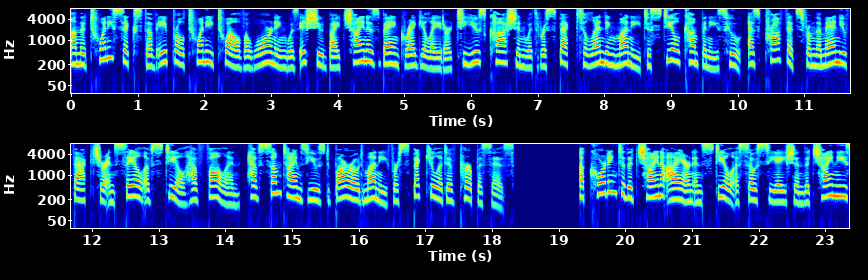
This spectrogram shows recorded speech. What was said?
On the 26th of April 2012, a warning was issued by China's bank regulator to use caution with respect to lending money to steel companies who, as profits from the manufacture and sale of steel have fallen, have sometimes used borrowed money for speculative purposes. According to the China Iron and Steel Association the Chinese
